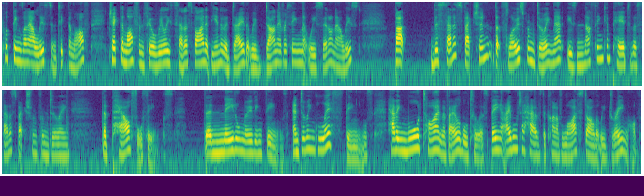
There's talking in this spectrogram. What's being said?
put things on our list and tick them off, check them off, and feel really satisfied at the end of the day that we've done everything that we said on our list. But the satisfaction that flows from doing that is nothing compared to the satisfaction from doing the powerful things, the needle moving things, and doing less things, having more time available to us, being able to have the kind of lifestyle that we dream of,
